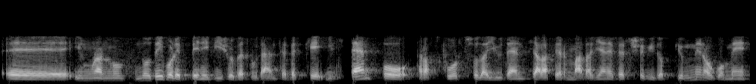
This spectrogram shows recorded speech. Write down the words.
eh, in un notevole beneficio per l'utente perché il tempo trascorso dagli utenti alla fermata viene percepito più o meno come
